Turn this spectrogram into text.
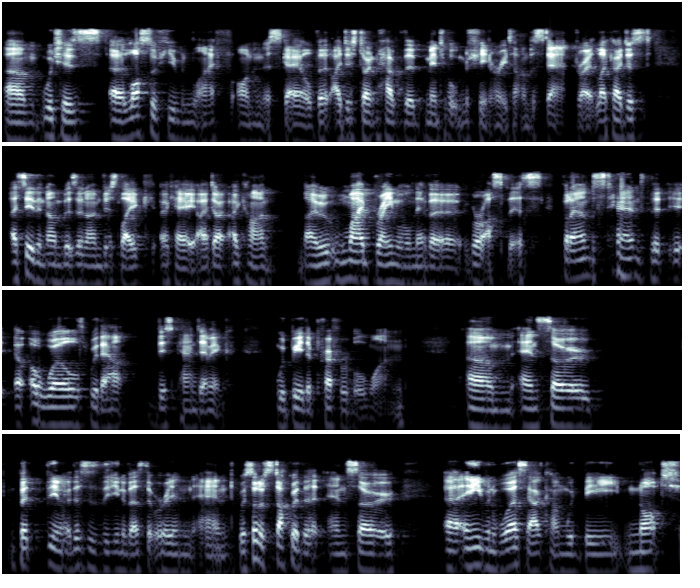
Um, which is a loss of human life on a scale that I just don't have the mental machinery to understand, right? Like I just I see the numbers and I'm just like, okay, I don't, I can't, I, my brain will never grasp this. But I understand that it, a world without this pandemic would be the preferable one. Um, and so, but you know, this is the universe that we're in, and we're sort of stuck with it. And so, uh, an even worse outcome would be not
